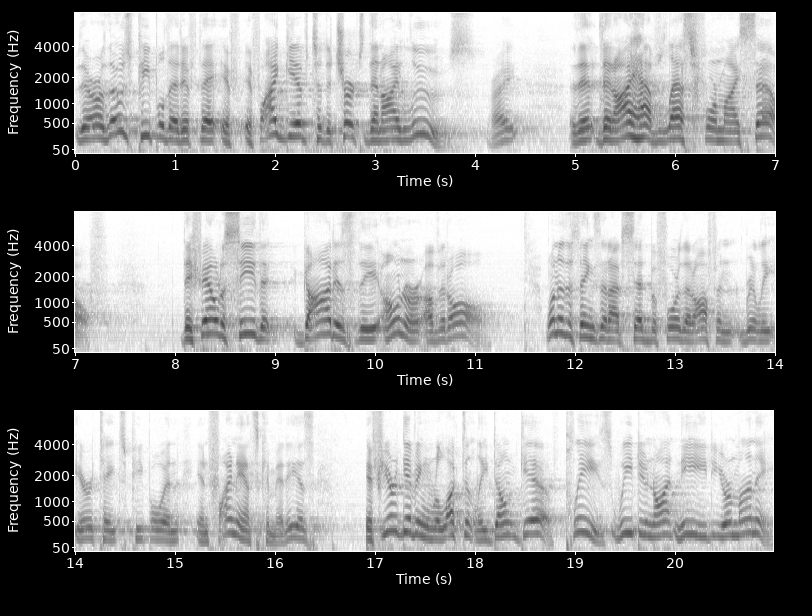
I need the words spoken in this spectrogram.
There are those people that if, they, if, if I give to the church, then I lose, right? That, that I have less for myself. They fail to see that God is the owner of it all. One of the things that I've said before that often really irritates people in, in finance committee is if you're giving reluctantly, don't give. Please, we do not need your money.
